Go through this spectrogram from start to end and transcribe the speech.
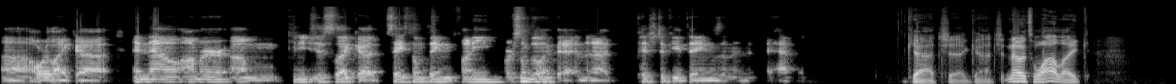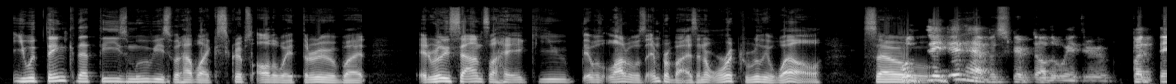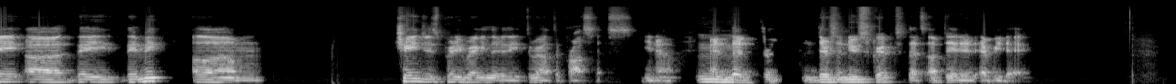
uh, or like, uh, and now Aamir, um, can you just like uh, say something funny or something like that? And then I pitched a few things, and then it happened. Gotcha, gotcha. No, it's wild. Like you would think that these movies would have like scripts all the way through, but it really sounds like you. It was a lot of it was improvised, and it worked really well. So Well, they did have a script all the way through, but they uh, they they make um, changes pretty regularly throughout the process. You know, mm, and the, the, there's a new script that's updated every day.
